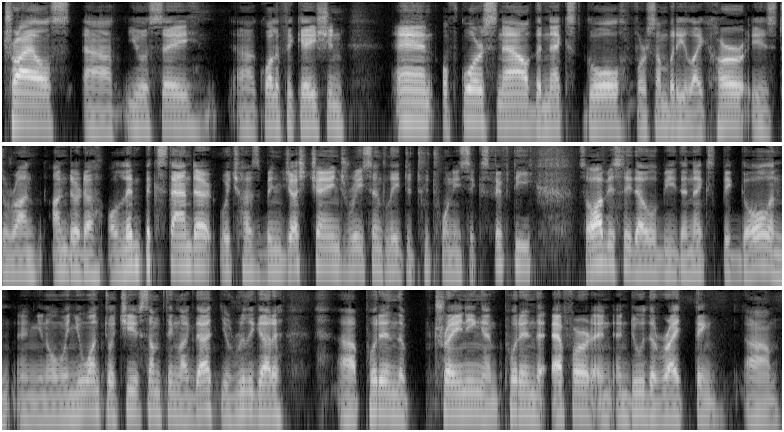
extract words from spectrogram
trials uh, USA uh, qualification and of course, now the next goal for somebody like her is to run under the Olympic standard, which has been just changed recently to 226.50. So obviously, that will be the next big goal. And and you know, when you want to achieve something like that, you really gotta uh, put in the training and put in the effort and and do the right thing. Um,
